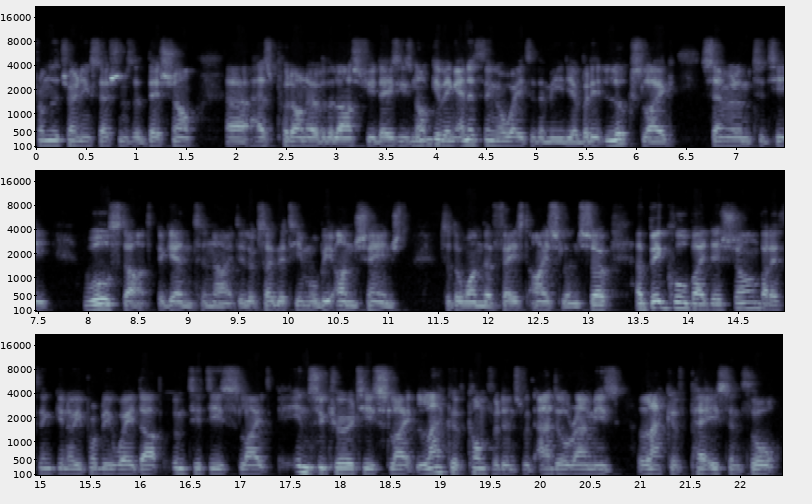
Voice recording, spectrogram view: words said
from the training sessions that Deschamps uh, has put on over the last few days, he's not giving anything away to the media, but it looks like Samuel Umtiti will start again tonight. It looks like the team will be unchanged to the one that faced Iceland. So a big call by Deschamps, but I think you know he probably weighed up Umtiti's slight insecurity, slight lack of confidence with Adil Rami's lack of pace, and thought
